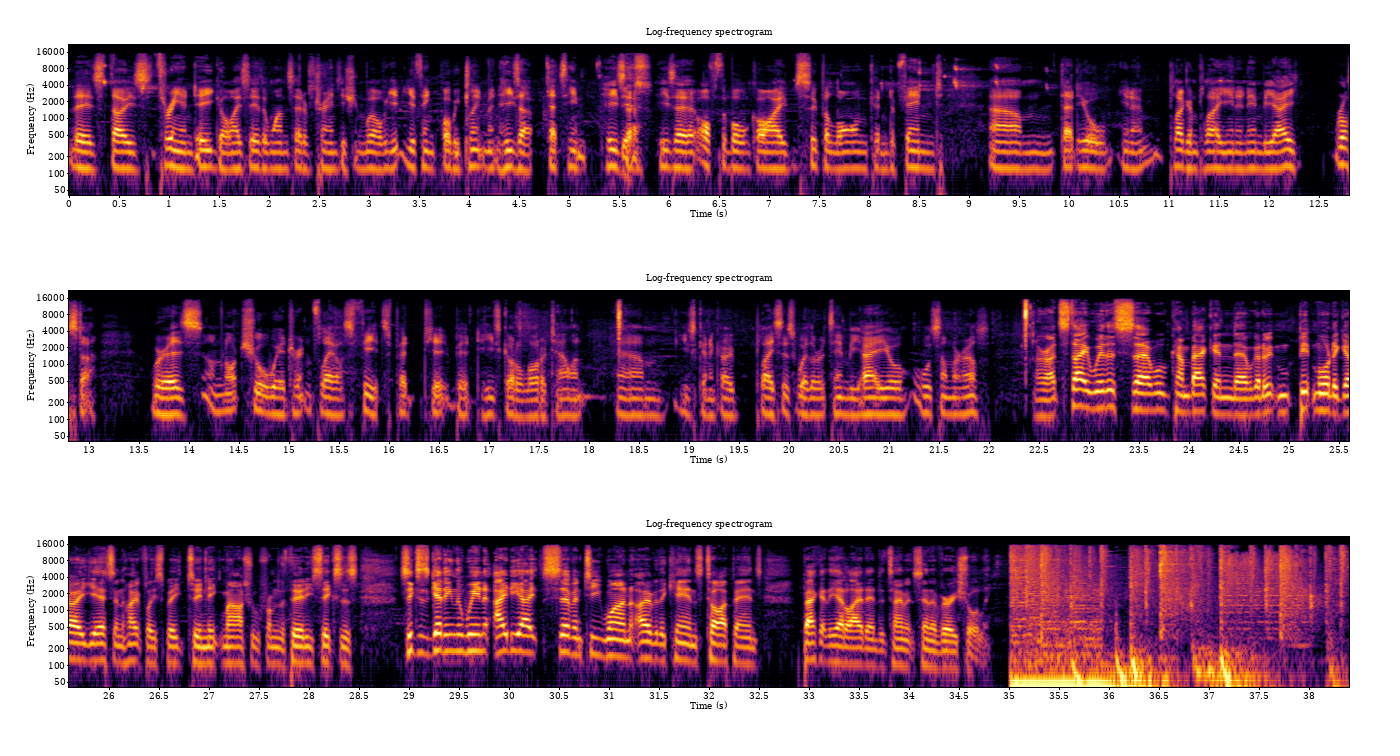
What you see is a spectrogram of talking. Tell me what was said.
there's those three and D guys. They're the ones that have transitioned well. You, you think Bobby Klintman? He's a that's him. He's yes. a he's a off the ball guy, super long, can defend. Um, that he'll you know plug and play in an NBA roster. Whereas I'm not sure where Trenton Flowers fits, but but he's got a lot of talent. Um, he's going to go places, whether it's NBA or, or somewhere else. All right, stay with us. Uh, we'll come back and uh, we've got a bit, bit, more to go yet and hopefully speak to Nick Marshall from the 36ers. Sixers getting the win 88 71 over the Cairns Taipans. Back at the Adelaide Entertainment Centre very shortly.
